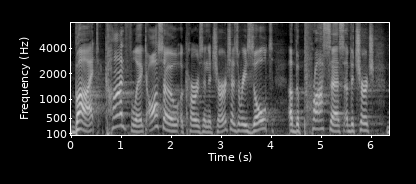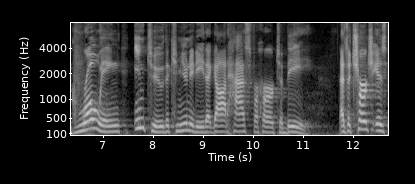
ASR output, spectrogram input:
But conflict also occurs in the church as a result of the process of the church growing into the community that God has for her to be. As the church is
